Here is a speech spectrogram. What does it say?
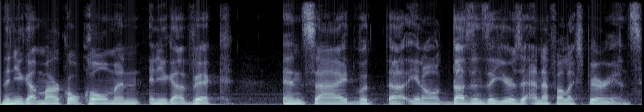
Then you got Marco Coleman and you got Vic inside with uh, you know dozens of years of NFL experience.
